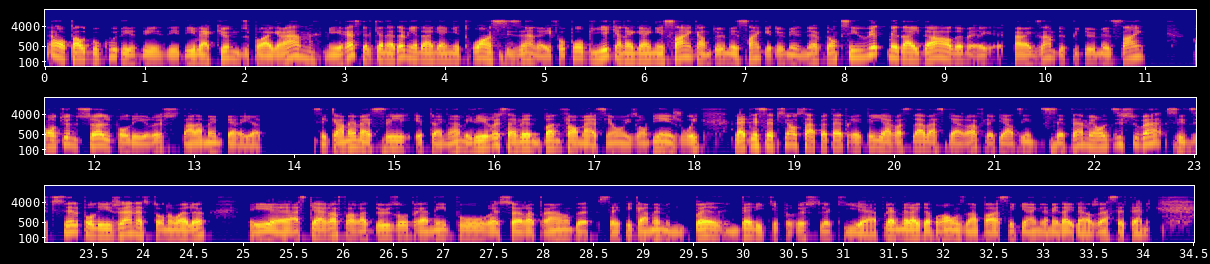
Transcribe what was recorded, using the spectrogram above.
On parle beaucoup des, lacunes du programme, mais il reste que le Canada vient d'en gagner trois en six ans. Il ne faut pas oublier qu'il en a gagné cinq en 2005 et 2009. Donc, c'est huit médailles d'or, euh, par exemple, depuis 2005, compte une seule pour les Russes dans la même période. C'est quand même assez étonnant. Mais les Russes avaient une bonne formation. Ils ont bien joué. La déception, ça a peut-être été Yaroslav Askarov, le gardien de 17 ans. Mais on le dit souvent, c'est difficile pour les jeunes à ce tournoi-là. Et euh, Askarov aura deux autres années pour euh, se reprendre. Ça a été quand même une belle, une belle équipe russe là, qui, euh, après une médaille de bronze l'an passé, gagne la médaille d'argent cette année.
